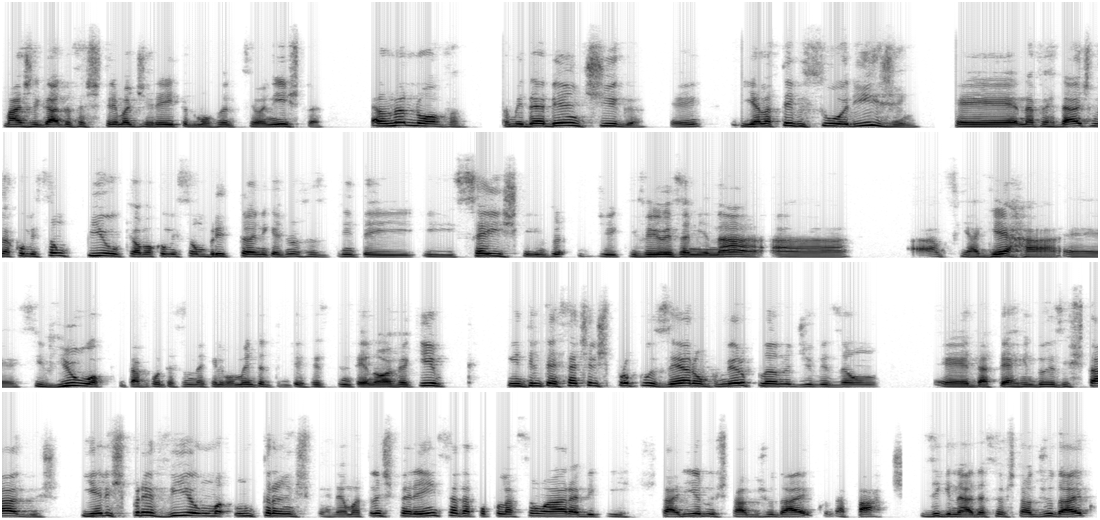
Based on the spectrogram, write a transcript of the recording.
mais ligadas à extrema-direita do movimento sionista, ela não é nova, é uma ideia bem antiga, okay? e ela teve sua origem é, na verdade, na Comissão Peel, que é uma comissão britânica de 1936, que, de, que veio examinar a, a, enfim, a guerra é, civil que estava acontecendo naquele momento, entre 36 e 39 aqui, em 37 eles propuseram o primeiro plano de divisão é, da terra em dois estados, e eles previam uma, um transfer, né, uma transferência da população árabe que estaria no Estado judaico, da parte designada a seu Estado judaico,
